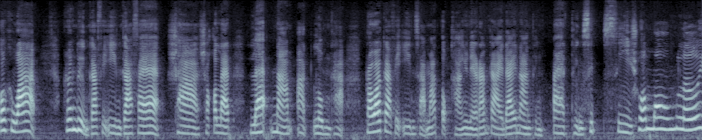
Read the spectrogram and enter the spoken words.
ก็คือว่า เครื่องดื่มกาเฟอีน กาแฟ ชา ช็อกโกแลต และน้ำอัดลมค่ะ เพราะว่ากาเฟอีนสามารถตกค้างอยู่ในร่างกายได้นานถึง 8 ถึง 14 ชั่วโมงเลย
